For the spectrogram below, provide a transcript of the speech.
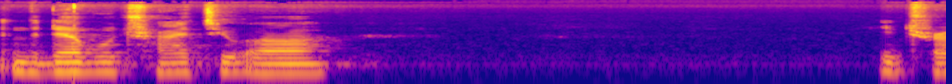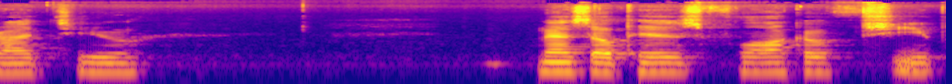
and the devil tried to uh, he tried to mess up his flock of sheep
